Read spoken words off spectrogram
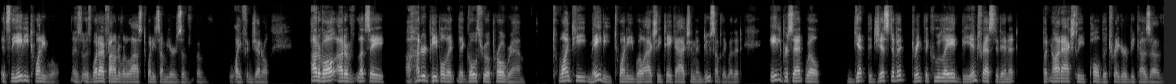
it's the 80 20 rule is, is what I've found over the last 20 some years of, of life in general. Out of all, out of let's say a hundred people that, that go through a program, 20, maybe 20 will actually take action and do something with it. 80% will get the gist of it, drink the Kool-Aid, be interested in it, but not actually pull the trigger because of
